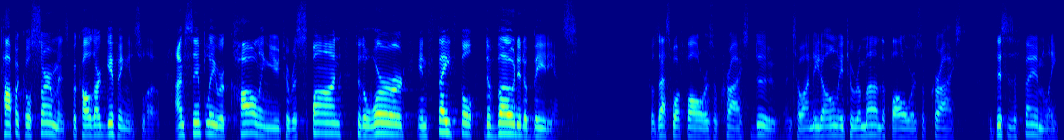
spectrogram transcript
topical sermons because our giving is low. I'm simply recalling you to respond to the word in faithful, devoted obedience. Because that's what followers of Christ do. And so I need only to remind the followers of Christ that this is a family.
